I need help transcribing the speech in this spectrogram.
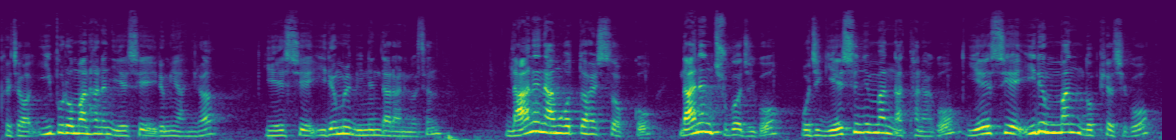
그저 입으로만 하는 예수의 이름이 아니라 예수의 이름을 믿는다라는 것은 나는 아무것도 할 수 없고 나는 죽어지고 오직 예수님만 나타나고 예수의 이름만 높여지고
